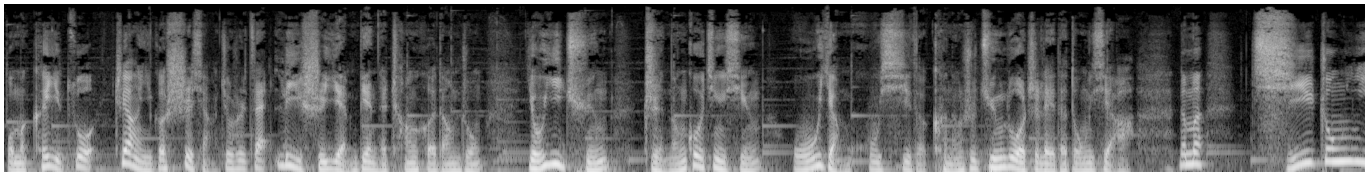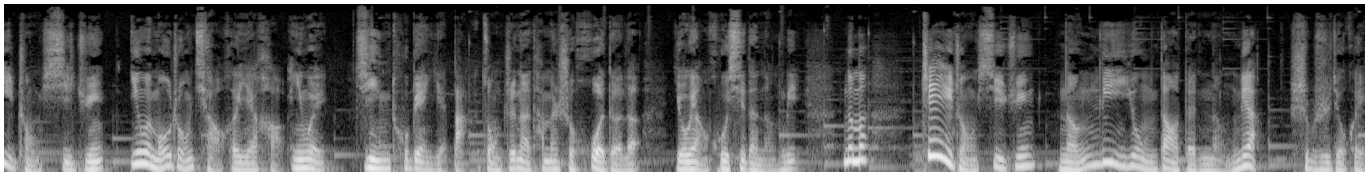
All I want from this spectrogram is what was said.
我们可以做这样一个试想，就是在历史演变的长河当中，有一群只能够进行无氧呼吸的，可能是菌落之类的东西啊。那么其中一种细菌，因为某种巧合也好，因为基因突变也罢，总之呢，他们是获得了有氧呼吸的能力。那么这种细菌能利用到的能量，是不是就会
